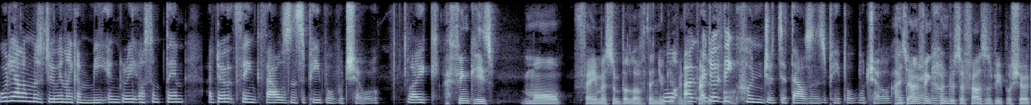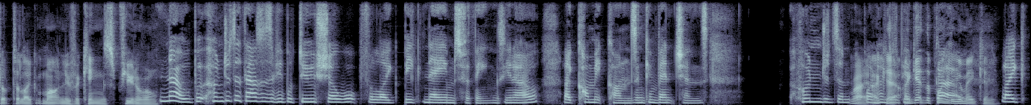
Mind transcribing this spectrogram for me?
Woody Allen was doing like a meet and greet or something. I don't think thousands of people would show up. Like, I think he's more famous and beloved than you're well, giving I, I don't for. think hundreds of thousands of people would show up. I don't think mean. hundreds of thousands of people showed up to like Martin Luther King's funeral. No, but hundreds of thousands of people do show up for like big names for things, you know, like comic cons and conventions. Hundreds and Right, upon hundreds okay. of people I get the point that you're making. Like,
